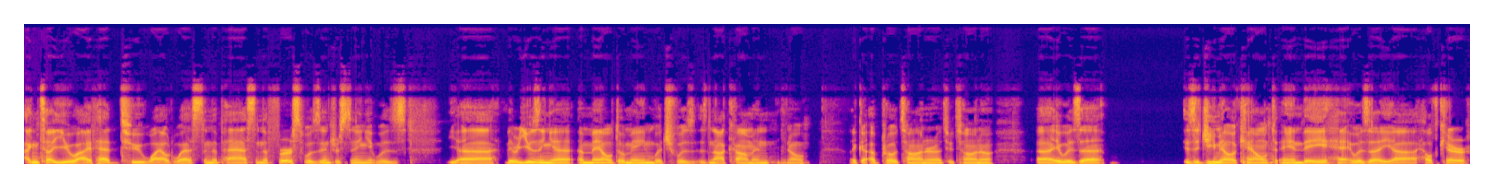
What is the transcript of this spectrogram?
I can tell you I've had two Wild West in the past, and the first was interesting. It was uh, they were using a, a mail domain, which was is not common, you know, like a, a Proton or a Tutano uh, it was a is a Gmail account, and they ha- it was a uh, healthcare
